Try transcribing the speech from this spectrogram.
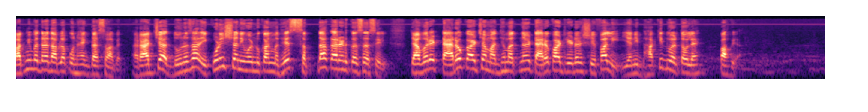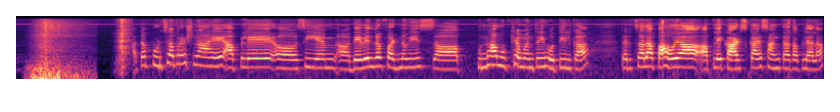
बातमीपत्रात आपलं पुन्हा एकदा स्वागत. राज्यात दोन हजार एकोणीसच्या निवडणुकांमध्ये सत्ता कारण कसं असेल त्यावर टॅरो कार्डच्या माध्यमातून टॅरो कार्ड रीडर शेफाली यांनी भाकीत वर्तवलंय. पाहूया. आता पुढचा प्रश्न आहे आपले सीएम देवेंद्र फडणवीस पुन्हा मुख्यमंत्री होतील का? तर चला पाहूया आपले कार्ड्स काय सांगतात आपल्याला.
